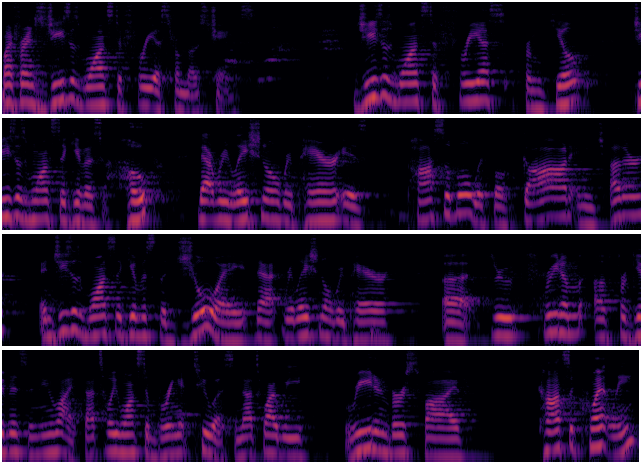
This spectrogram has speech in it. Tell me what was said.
My friends, Jesus wants to free us from those chains. Jesus wants to free us from guilt. Jesus wants to give us hope that relational repair is possible with both God and each other. And Jesus wants to give us the joy that relational repair uh, through freedom of forgiveness and new life. That's how he wants to bring it to us. And that's why we read in verse 5 Consequently,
